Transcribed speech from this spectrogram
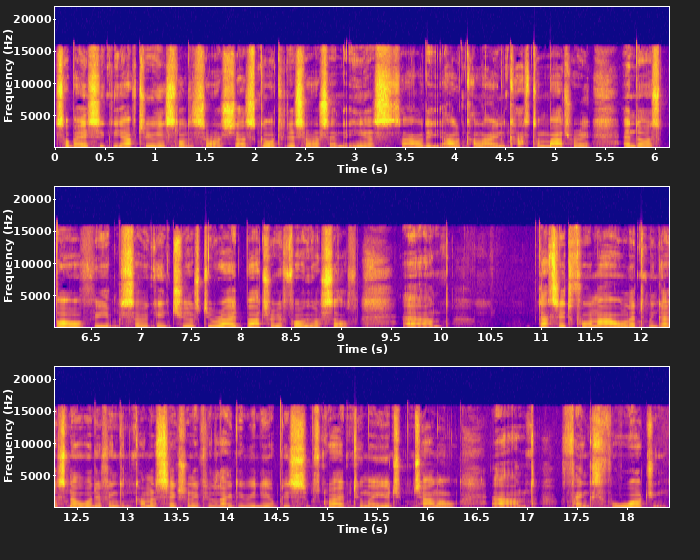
so basically after you install the source just go to the source and install the alkaline custom battery and those both VIMs so you can choose the right battery for yourself. And that's it for now. Let me guys know what you think in comment section. If you like the video please subscribe to my youtube channel. And thanks for watching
